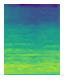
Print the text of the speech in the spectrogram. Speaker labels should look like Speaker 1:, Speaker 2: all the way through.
Speaker 1: so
